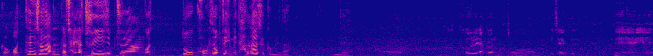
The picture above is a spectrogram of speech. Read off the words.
그 attention 하는 그러니까 자기가 주의 집중해야 한 것도 거기서부터 이미 달라질 겁니다. 네. 어, 그 그거를 약간 저 이제 그 뇌의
